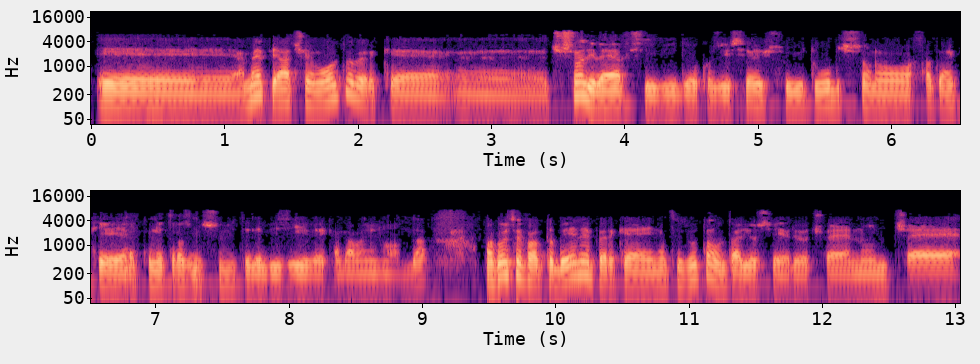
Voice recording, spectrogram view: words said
E a me piace molto perché eh, ci sono diversi video così, sia su YouTube ci sono state anche alcune trasmissioni televisive che andavano in onda, ma questo è fatto bene perché innanzitutto ha un taglio serio, cioè non c'è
